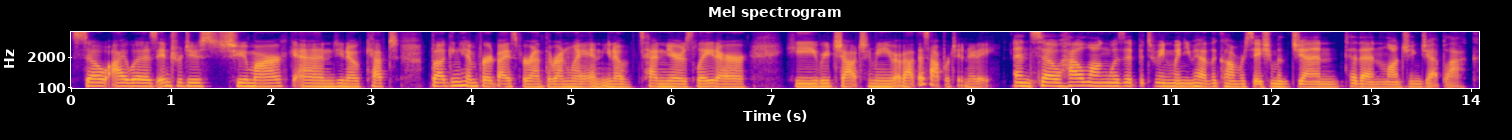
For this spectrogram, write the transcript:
So I was introduced to Mark and, you know, kept bugging him for advice for Rent the Runway. And, you know, 10 years later, he reached out to me about this opportunity. And so, how long was it between when you had the conversation with Jen to then launching Jet Black?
